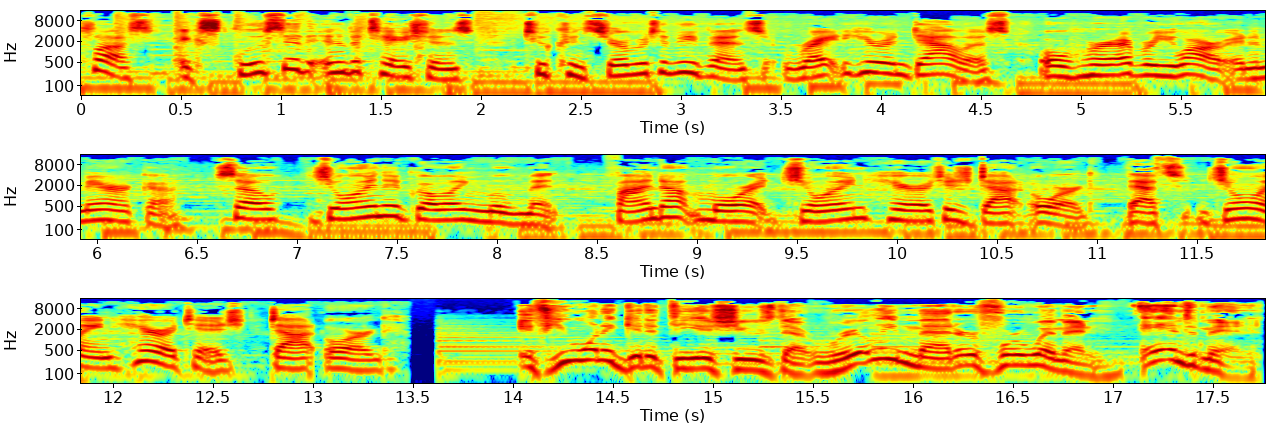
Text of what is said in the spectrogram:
plus exclusive invitations to conservative events right here in Dallas or wherever you are in America. So join the growing movement. Find out more at joinheritage.org. That's joinheritage.org. If you want to get at the issues that really matter for women and men,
